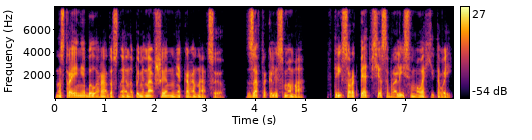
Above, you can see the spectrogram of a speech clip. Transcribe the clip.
Настроение было радостное, напоминавшее мне коронацию. Завтракали с мама. В 3.45 все собрались в Малахитовой.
